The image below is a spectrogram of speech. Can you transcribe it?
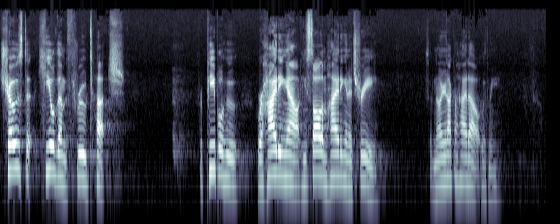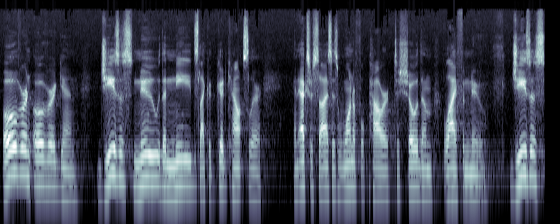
chose to heal them through touch. For people who were hiding out, he saw them hiding in a tree. He said, No, you're not going to hide out with me. Over and over again, Jesus knew the needs like a good counselor and exercised his wonderful power to show them life anew. Jesus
